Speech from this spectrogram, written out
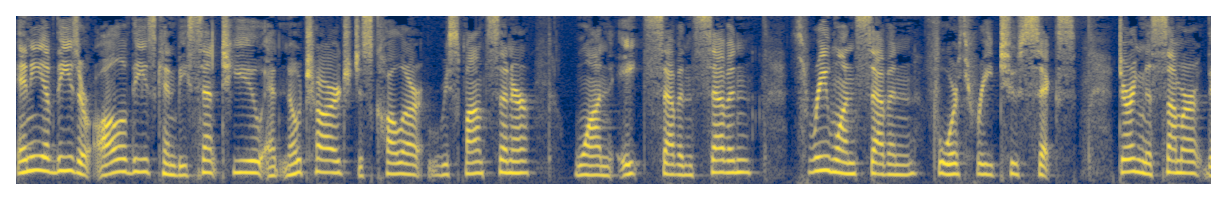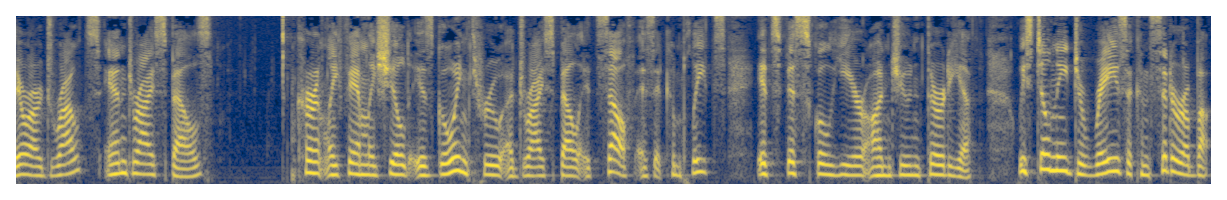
Any of these or all of these can be sent to you at no charge. Just call our response center 1 877 317 4326. During the summer, there are droughts and dry spells. Currently, Family Shield is going through a dry spell itself as it completes its fiscal year on June 30th. We still need to raise a considerable,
